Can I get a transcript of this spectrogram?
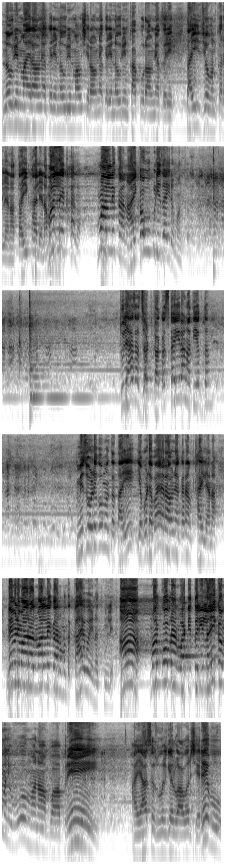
नवरीन माय रावण्या करे नवरीन मावशी रावण्या करे नवरीन काकू रावण्या करे ताई जेवण करल्या ना ताई खाल्या ना माल नाही खाना माल नाही खाना ऐका उकडी जाईल म्हणत. तुला असा झटका कस काही राहणार एकदम? मी जोडे गो म्हणतात ताई या बड्या बाया रावण्या करा खायल्या ना नाही म्हणे महाराज माल नाही का म्हणतात काय होय ना तुमले? आ माल कोबरान वाटी तरी नाही का म्हणे? ओ म्हणा बाप रे आई असंच उल गेलो वावरशे रे भू.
